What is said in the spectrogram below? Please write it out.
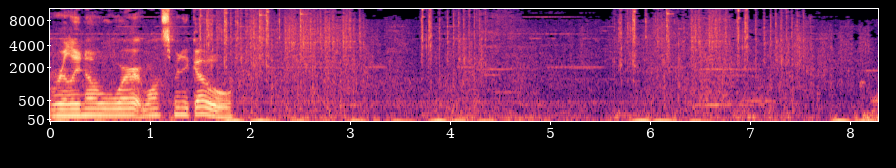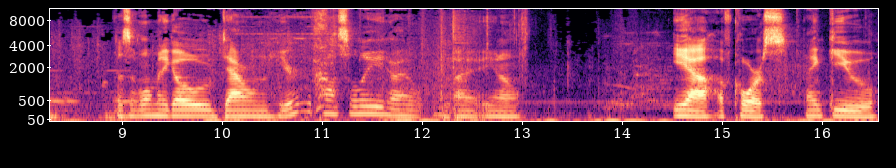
really know where it wants me to go. Does it want me to go down here, possibly? I, I, you know. Yeah, of course. Thank you.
